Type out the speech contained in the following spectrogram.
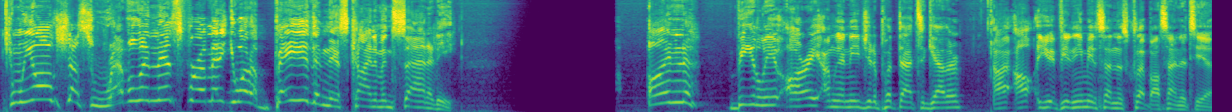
Can we all just revel in this for a minute? You want to bathe in this kind of insanity. Unbelievable. Ari, I'm going to need you to put that together. I, I'll, you, if you need me to send this clip, I'll send it to you.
